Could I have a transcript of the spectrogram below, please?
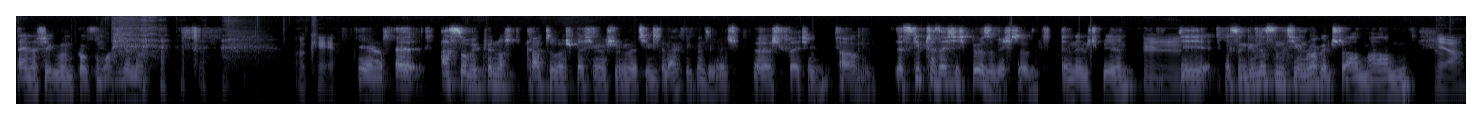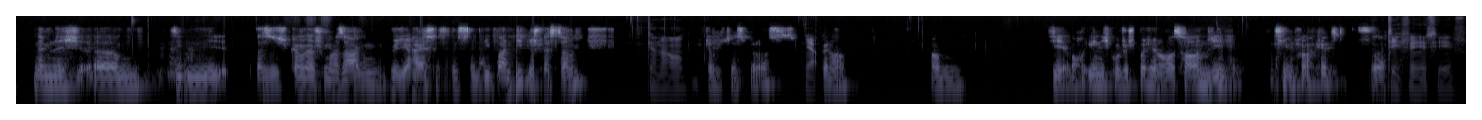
Eine Figur im Pokémon, genau. Okay. Ja. Äh, ach so, wir können noch gerade drüber sprechen, wenn wir schon über Team Galactic und so äh, sprechen. Ähm, es gibt tatsächlich Bösewichte in dem Spiel, Mhm. die also einen gewissen Team Rocket Charme haben. Ja. Nämlich ähm, die, also ich kann mir ja schon mal sagen, wie die heißen, das sind die Banditenschwestern. Genau. Ich glaube, das war das. Ja. Genau. Ähm, die auch ähnlich gute Sprüche raushauen wie Team Rocket. So. Definitiv.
